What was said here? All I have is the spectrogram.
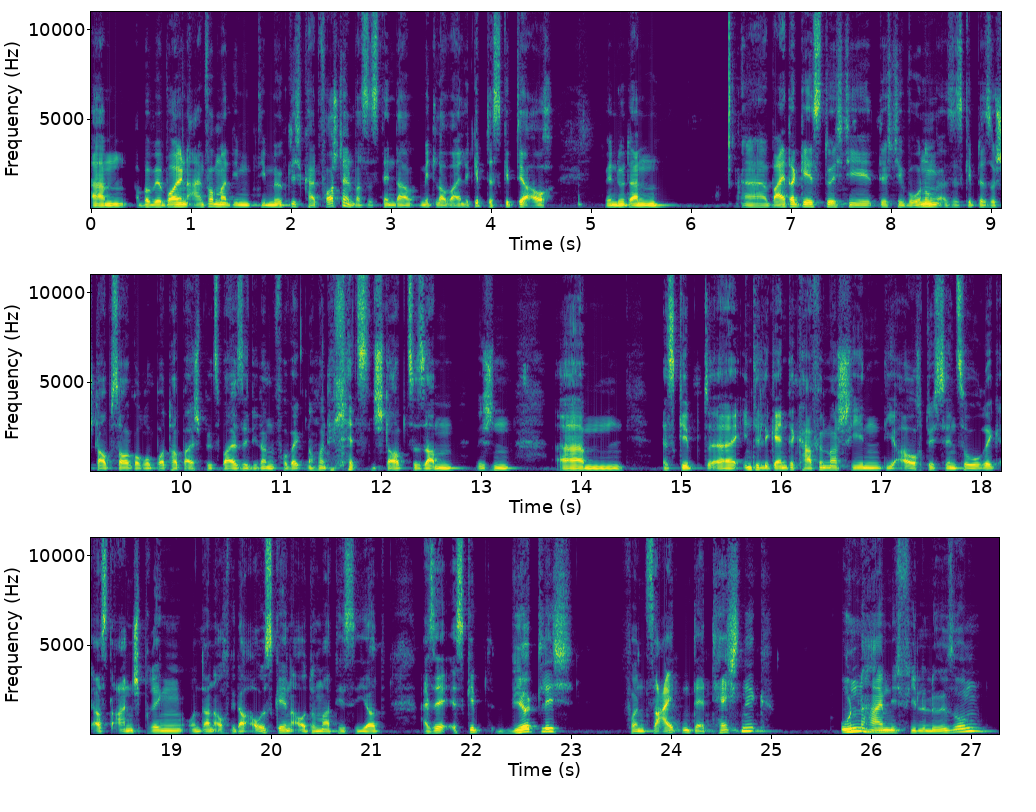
Ähm, aber wir wollen einfach mal die, die Möglichkeit vorstellen, was es denn da mittlerweile gibt. Es gibt ja auch, wenn du dann äh, weitergehst durch die, durch die Wohnung, also es gibt ja so Staubsaugerroboter beispielsweise, die dann vorweg nochmal den letzten Staub zusammenmischen. Ähm, es gibt äh, intelligente Kaffeemaschinen, die auch durch Sensorik erst anspringen und dann auch wieder ausgehen, automatisiert. Also es gibt wirklich von Seiten der Technik unheimlich viele Lösungen.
